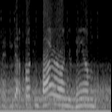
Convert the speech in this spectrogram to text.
Man, you got fucking fire on your damn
